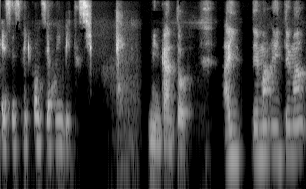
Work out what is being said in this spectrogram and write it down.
ese es mi consejo e invitación. Me encantó. Hay un tema, hay un tema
